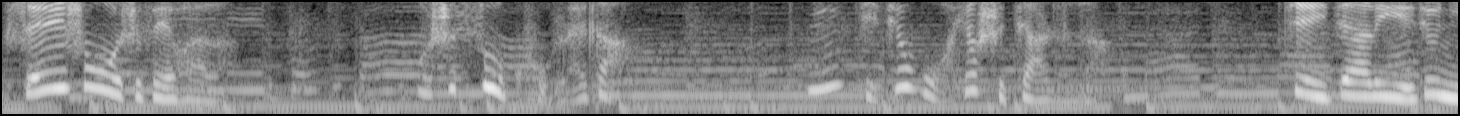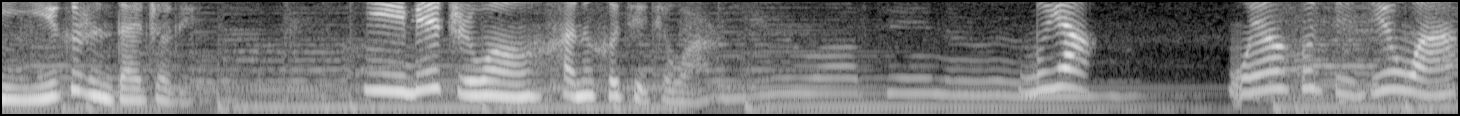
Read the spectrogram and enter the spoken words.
谁说我是废话了？我是诉苦来的。你姐姐我要是嫁人了。这家里也就你一个人待这里，你别指望还能和姐姐玩。不要，我要和姐姐玩。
